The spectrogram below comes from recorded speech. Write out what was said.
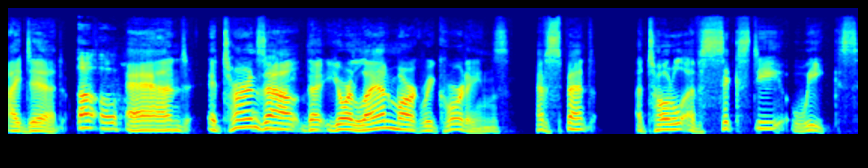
I did. Uh oh. And it turns out that your landmark recordings have spent a total of 60 weeks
